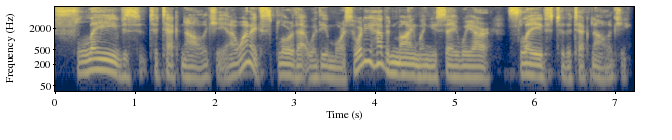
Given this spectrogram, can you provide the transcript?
slaves to technology, and I want to explore that with you more. So, what do you have in mind when you say we are slaves to the technology?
